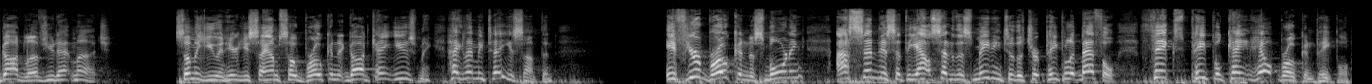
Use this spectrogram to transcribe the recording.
God loves you that much. Some of you in here, you say, I'm so broken that God can't use me. Hey, let me tell you something. If you're broken this morning, I said this at the outset of this meeting to the church, people at Bethel. Fixed people can't help broken people.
